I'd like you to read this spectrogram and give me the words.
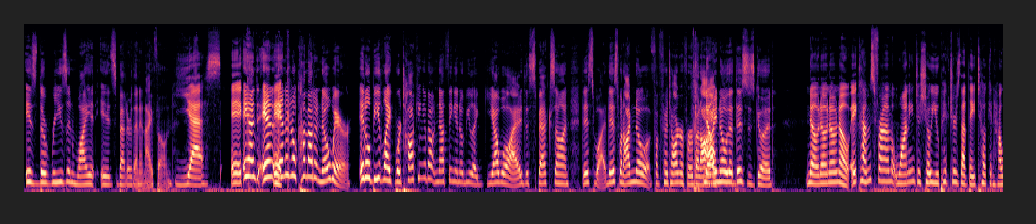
is the reason why it is better than an iPhone. yes ick And and and it'll come out of nowhere. It'll be like we're talking about nothing, and it'll be like, yeah, well, I the specs on this one, this one. I'm no ph- photographer, but No. I know that this is good. no no no no it comes from wanting to show you pictures that they took and how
